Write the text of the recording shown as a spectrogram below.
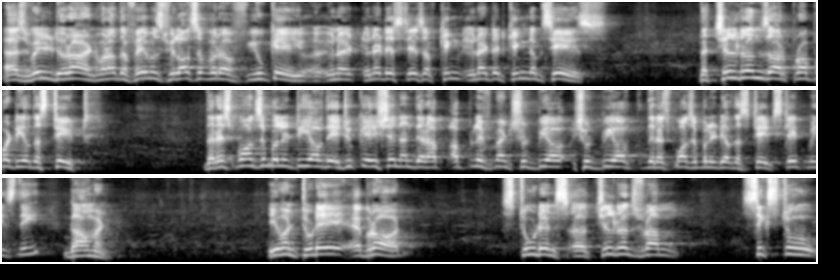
As Will Durant, one of the famous philosopher of UK, United United States of King, United Kingdom says, the children are property of the state. The responsibility of the education and their up- upliftment should be, of, should be of the responsibility of the state. State means the government. Even today abroad, students, uh, children from 6 to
